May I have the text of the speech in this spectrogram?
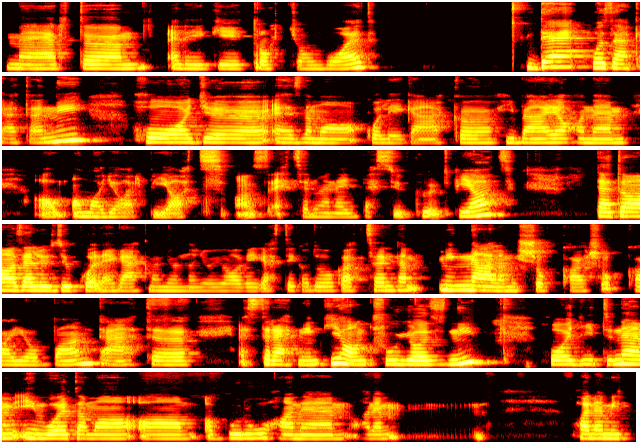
mert eléggé trottyon volt. De hozzá kell tenni, hogy ez nem a kollégák hibája, hanem a, a magyar piac az egyszerűen egy beszűkült piac. Tehát az előző kollégák nagyon-nagyon jól végezték a dolgokat, szerintem még nálam is sokkal-sokkal jobban, tehát ezt szeretném kihangsúlyozni, hogy itt nem én voltam a, a, a guru, hanem, hanem hanem itt,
